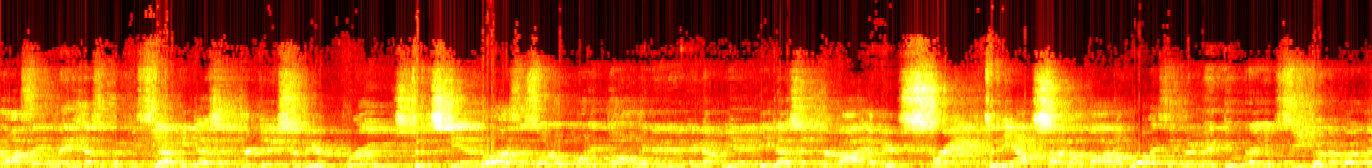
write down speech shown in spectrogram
no hace una herida superficial, It doesn't produce a mere bruise to the skin. no hace solo un moretón en, en- en la piel, It doesn't provide a mere scrape to the outside no, of the no body. provee simplemente un rayoncito en la parte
